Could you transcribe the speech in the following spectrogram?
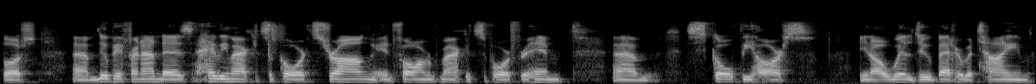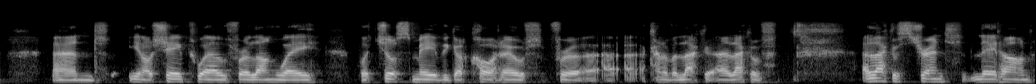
But um, Lope Y Fernandez, heavy market support, strong, informed market support for him. Um, scopy horse, you know, will do better with time, and you know, shaped well for a long way, but just maybe got caught out for a, a, a kind of a lack, a lack of, a lack of strength late on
